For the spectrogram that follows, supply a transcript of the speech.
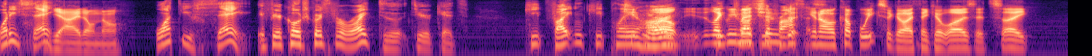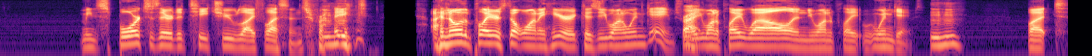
what do you say? Yeah, I don't know. What do you say if you're Coach Christopher Reich to to your kids? Keep fighting, keep playing Keep- hard. Well, like we mentioned, you know, a couple weeks ago, I think it was. It's like, I mean, sports is there to teach you life lessons, right? Mhm. I know the players don't want to hear it because you want to win games, right? Right. You want to play well and you want to play win games. mm-hmm. But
